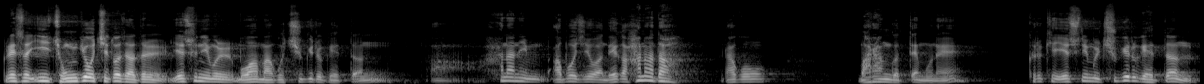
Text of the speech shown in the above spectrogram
그래서 이 종교 지도자들 예수님을 모함하고 죽이려고 했던 아, 하나님 아버지와 내가 하나다라고 말한 것 때문에 그렇게 예수님을 죽이려고 했던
